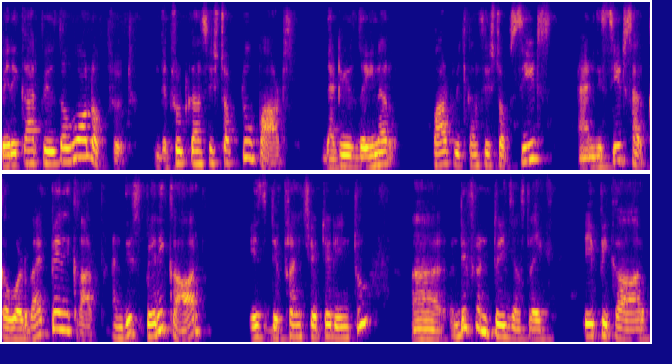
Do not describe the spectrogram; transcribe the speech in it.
Pericarp is the wall of fruit. The fruit consists of two parts. That is the inner part which consists of seeds and the seeds are covered by pericarp. And this pericarp is differentiated into uh, different regions like epicarp,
